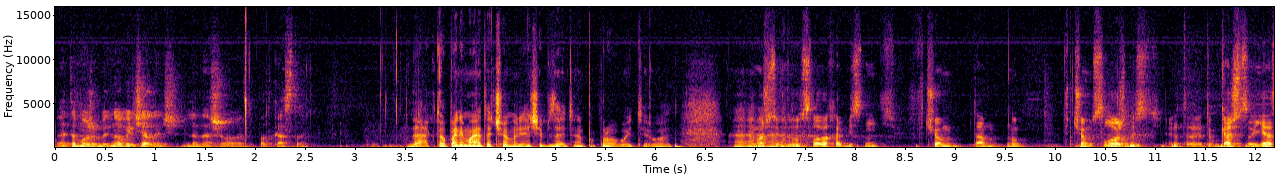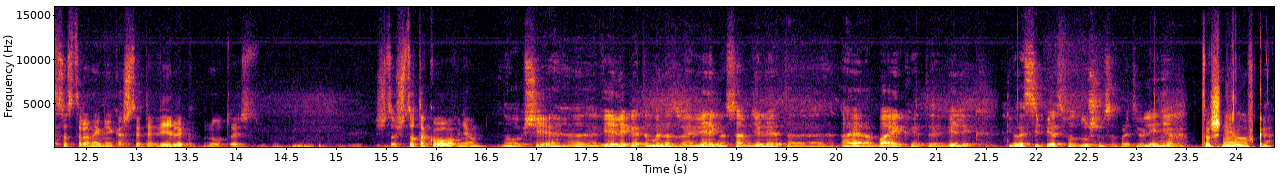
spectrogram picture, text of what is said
Это может быть новый челлендж для нашего подкаста. Да, кто понимает, о чем речь, обязательно попробуйте. Вот. Э, Можете в двух словах объяснить, в чем там, ну, в чем сложность? Это, это кажется, я со стороны, мне кажется, это велик, ну, то есть, что, что такого в нем? Ну, вообще, э, велик это мы называем велик, на самом деле это аэробайк, это велик, велосипед с воздушным сопротивлением. Тошниловка.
